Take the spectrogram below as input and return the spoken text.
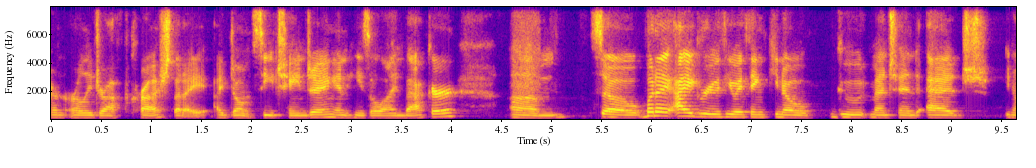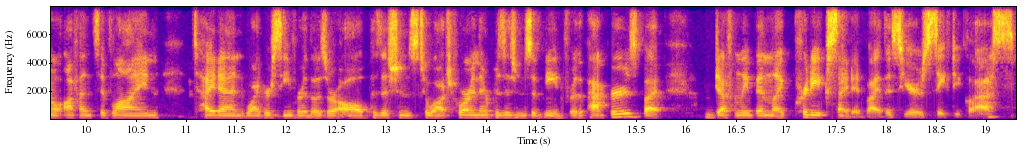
an early draft crush that I I don't see changing, and he's a linebacker. Um, so, but I, I agree with you. I think you know Goot mentioned edge, you know, offensive line tight end, wide receiver. Those are all positions to watch for, and they're positions of need for the Packers. But I've definitely been like pretty excited by this year's safety class.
